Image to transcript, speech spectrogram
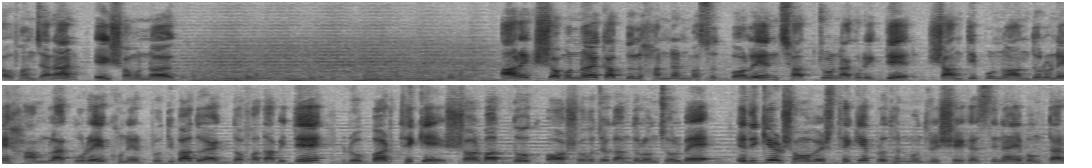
আহ্বান জানান এই সমন্বয়ক। আরেক সমন্বয়ক আব্দুল হান্নান মাসুদ বলেন, ছাত্র নাগরিকদের শান্তিপূর্ণ আন্দোলনে হামলা করে খুনের প্রতিবাদ ও এক দফা দাবিতে রোববার থেকে সর্বাত্মক অসহযোগ আন্দোলন চলবে। এদিকে সমাবেশ থেকে প্রধানমন্ত্রী শেখ হাসিনা এবং তার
